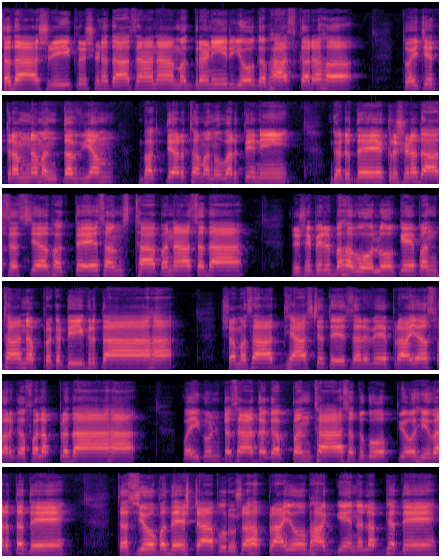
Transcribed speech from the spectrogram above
सदा श्रीकृष्णदासानामग्रणीर्योगभास्करः। त्वयि चित्रं न मन्तव्यं भक्त्यर्थमनुवर्तिनि। घटते कृष्णदासस्य भक्तेः संस्थापना सदा। ऋषिभिर्बहवो लोके पन्था न प्रकटीकृताः। श्रमसाध्याश्च ते सर्वे प्रायः स्वर्गफलप्रदाः। वैकुण्ठसाधकः पन्थाः स तु गोप्यो हि वर्तते। तस्योपदेष्टा पुरुषः प्रायो भाग्येन लभ्यते।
